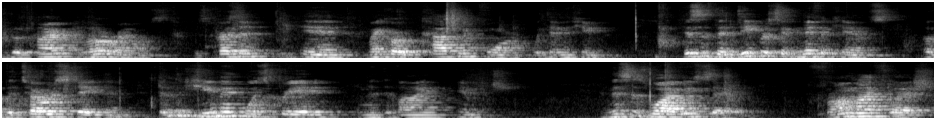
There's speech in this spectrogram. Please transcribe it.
in the higher and lower realms is present in microcosmic form within the human. This is the deeper significance of the Torah statement that the human was created in the divine image. And this is why we say, From my flesh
